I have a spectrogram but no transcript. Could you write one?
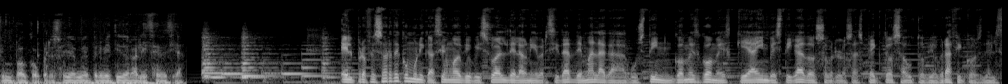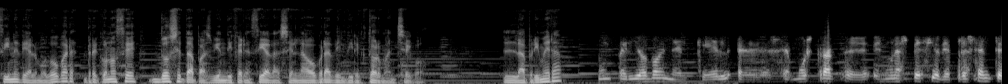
un poco, por eso yo me he permitido la licencia. El profesor de comunicación audiovisual de la Universidad de Málaga, Agustín Gómez Gómez, que ha investigado sobre los aspectos autobiográficos del cine de Almodóvar, reconoce dos etapas bien diferenciadas en la obra del director manchego. La primera un periodo en el que él eh, se muestra eh, en una especie de presente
